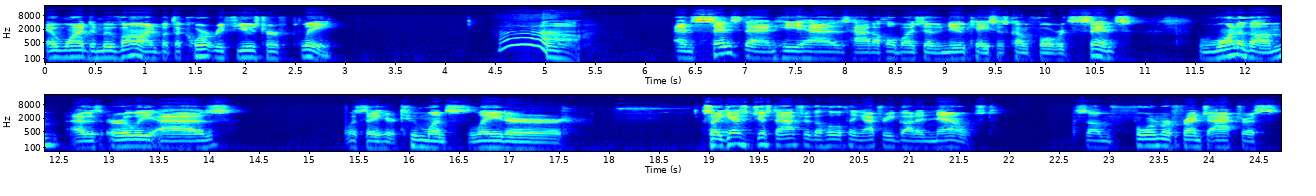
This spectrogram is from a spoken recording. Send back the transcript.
and wanted to move on, but the court refused her plea. Oh. And since then, he has had a whole bunch of new cases come forward since. One of them, as early as, let's say here, two months later. So I guess just after the whole thing, after he got announced, some former French actress,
